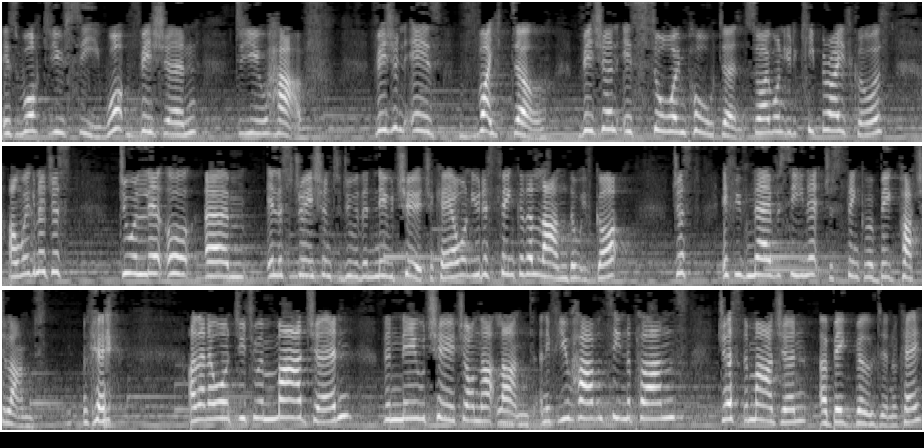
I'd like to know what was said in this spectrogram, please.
is what do you see? What vision do you have? Vision is vital. Vision is so important. So I want you to keep your eyes closed and we're going to just do a little um, illustration to do with the new church, okay? I want you to think of the land that we've got. Just, if you've never seen it, just think of a big patch of land, okay? And then I want you to imagine the new church on that land. And if you haven't seen the plans, just imagine a big building, okay?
